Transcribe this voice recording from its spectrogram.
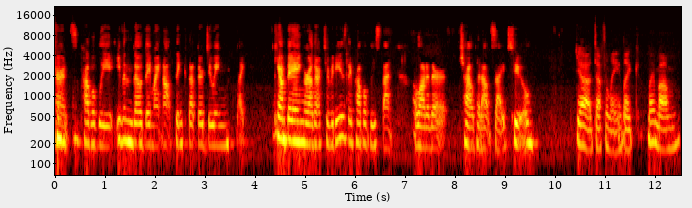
parents probably even though they might not think that they're doing like camping or other activities they probably spent a lot of their childhood outside too. Yeah definitely. Like my mom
